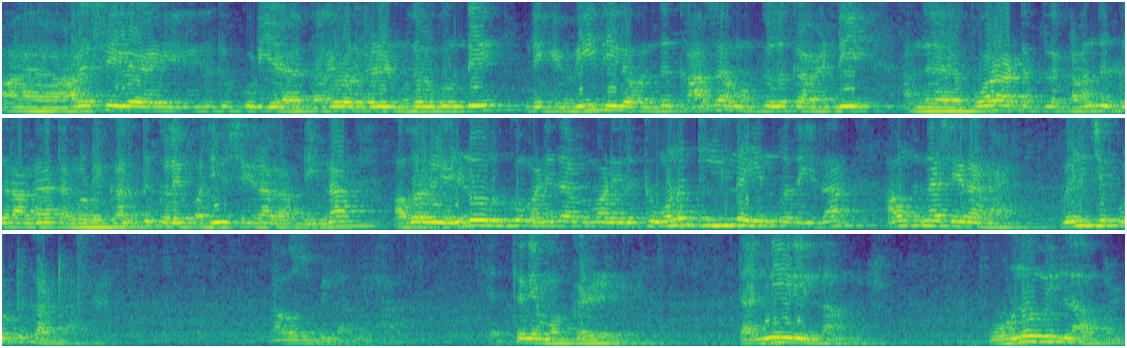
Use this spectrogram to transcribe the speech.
அரசியல இருக்கக்கூடிய தலைவர்கள் முதல் கொண்டு இன்னைக்கு வீதியில வந்து காசா மக்களுக்கு வேண்டி அந்த போராட்டத்தில் கலந்துக்கிறாங்க தங்களுடைய கருத்துக்களை பதிவு செய்கிறாங்க அப்படின்னா அவர்கள் எல்லோருக்கும் மனிதாபிமானம் இருக்கு உனக்கு இல்லை என்பதை தான் அவங்க என்ன செய்கிறாங்க வெளிச்சம் போட்டு காட்டுறாங்க. நவசுபில்லாமல் எத்தனை மக்கள் தண்ணீர் இல்லாமல் உணவு இல்லாமல்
